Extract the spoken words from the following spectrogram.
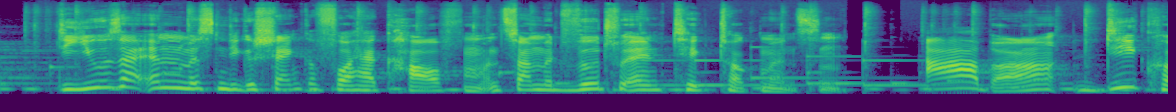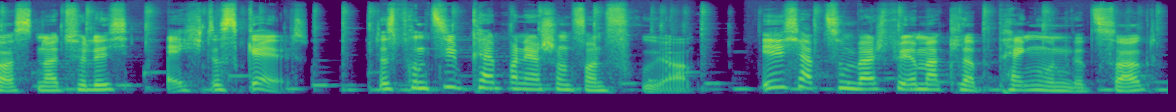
Turbo. Die UserInnen müssen die Geschenke vorher kaufen, und zwar mit virtuellen TikTok-Münzen. Aber die kosten natürlich echtes Geld. Das Prinzip kennt man ja schon von früher. Ich habe zum Beispiel immer Club Penguin gezockt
